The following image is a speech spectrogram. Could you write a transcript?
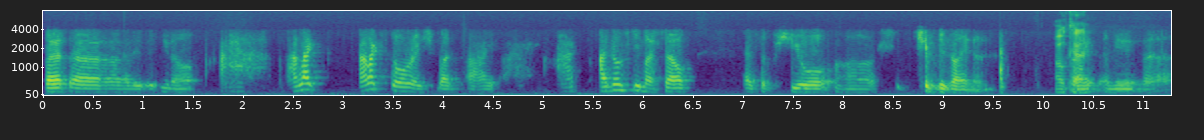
but uh, you know, I like I like storage, but I I, I don't see myself as a pure uh, chip designer. Okay. Right? I mean, uh,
